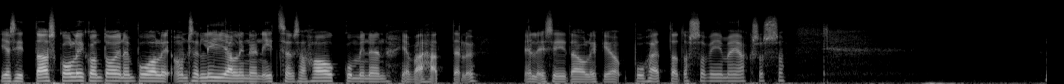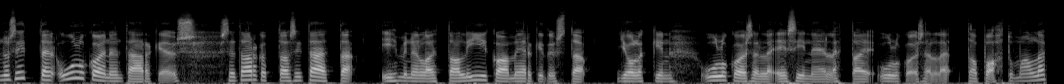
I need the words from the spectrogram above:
Ja sitten taas kolikon toinen puoli on se liiallinen itsensä haukkuminen ja vähättely. Eli siitä olikin jo puhetta tuossa viime jaksossa. No sitten ulkoinen tärkeys. Se tarkoittaa sitä, että ihminen laittaa liikaa merkitystä jollekin ulkoiselle esineelle tai ulkoiselle tapahtumalle.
